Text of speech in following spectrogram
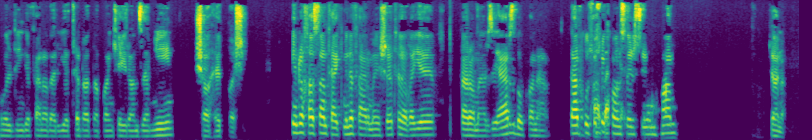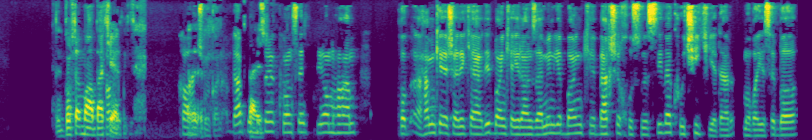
هلدینگ فناوری اطلاعات و بانک ایران زمین شاهد باشیم. این رو خواستم تکمیل فرمایشات آقای فرامرزی عرض بکنم. در خصوص کنسرسیوم هم جانم. گفتم محبت کردید. خواهش می‌کنم. در خصوص کنسرسیوم هم خب همین که اشاره کردید بانک ایران زمین یه بانک بخش خصوصی و کوچیکیه در مقایسه با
